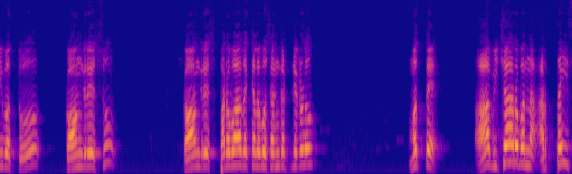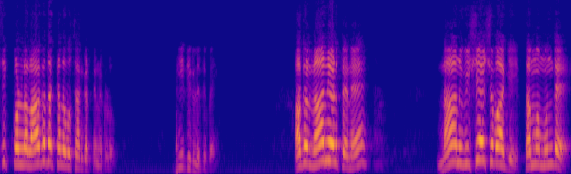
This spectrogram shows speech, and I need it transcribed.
ಇವತ್ತು ಕಾಂಗ್ರೆಸ್ಸು, ಕಾಂಗ್ರೆಸ್ ಪರವಾದ ಕೆಲವು ಸಂಘಟನೆಗಳು ಮತ್ತೆ ಆ ವಿಚಾರವನ್ನ ಅರ್ಥೈಸಿಕೊಳ್ಳಲಾಗದ ಕೆಲವು ಸಂಘಟನೆಗಳು ಬೀದಿಗಳಿದಿವೆ. ಆದರೆ ನಾನು ಹೇಳ್ತೇನೆ, ನಾನು ವಿಶೇಷವಾಗಿ ತಮ್ಮ ಮುಂದೆ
